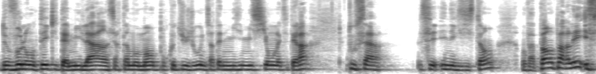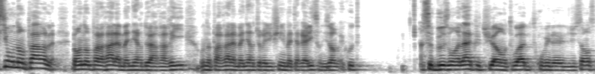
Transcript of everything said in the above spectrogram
de volonté qui t'a mis là à un certain moment pour que tu joues une certaine mission, etc. Tout ça, c'est inexistant, on va pas en parler, et si on en parle, ben on en parlera à la manière de Harari, on en parlera à la manière du réductionniste matérialiste en disant, écoute, ce besoin-là que tu as en toi de trouver du sens,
